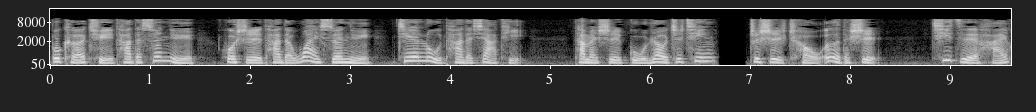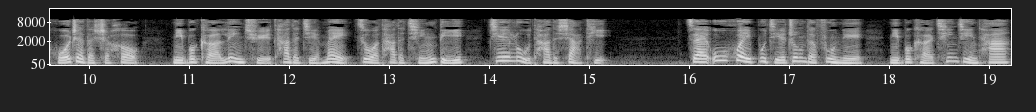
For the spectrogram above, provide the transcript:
不可娶他的孙女或是他的外孙女，揭露他的下体，他们是骨肉之亲，这是丑恶的事。妻子还活着的时候，你不可另娶他的姐妹做他的情敌，揭露他的下体。在污秽不洁中的妇女，你不可亲近她，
